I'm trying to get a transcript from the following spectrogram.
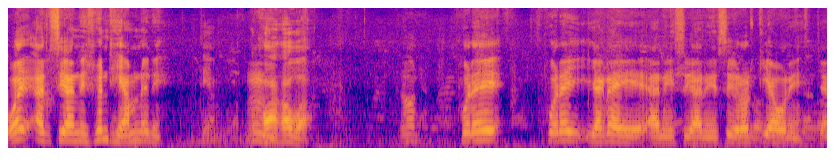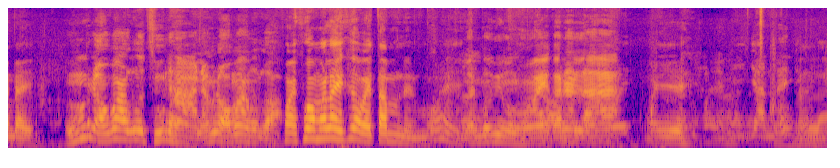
โอ้ยอันเสียนี่เพิ่นแถมเลยนี่เตรียมอืมพอเขาบ่ผู้ใดผู้ใดอยากได้อันนี้เสื้อนี่ซื้อรถเกี่ยวนี่จังได๋อื มมันออกว่ารถ05นะมันออกมามันก็หอยพวงมาลัยคือเอาไว้ตำนี่โอ้ยมันบ่มีหมองหอยกันนั่นล่ะโอ้ยนั่นล่ะ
